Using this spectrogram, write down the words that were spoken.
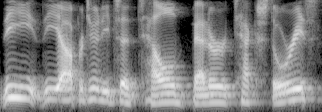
The the opportunity to tell better tech stories,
